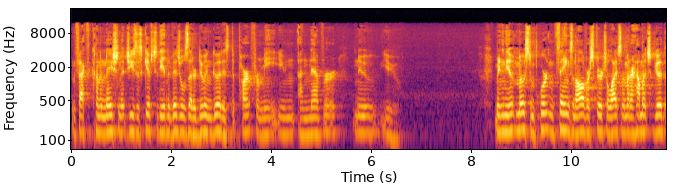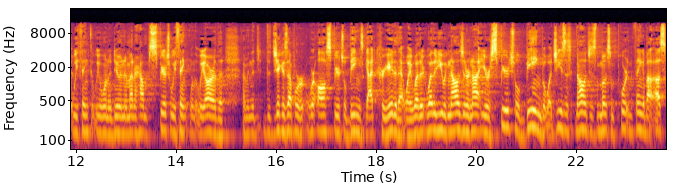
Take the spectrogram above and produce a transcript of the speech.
In fact, the condemnation that Jesus gives to the individuals that are doing good is depart from me. You, I never knew you. Meaning the most important things in all of our spiritual lives, no matter how much good that we think that we want to do, and no matter how spiritual we think that we are, the, I mean, the, the jig is up. We're, we're all spiritual beings. God created that way. Whether, whether you acknowledge it or not, you're a spiritual being. But what Jesus acknowledges, the most important thing about us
